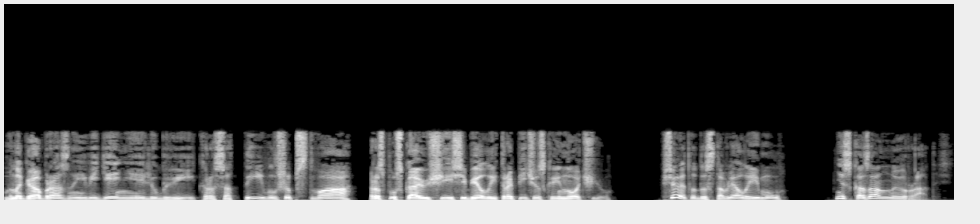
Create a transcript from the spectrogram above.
многообразные видения любви, красоты, волшебства, распускающиеся белой тропической ночью, все это доставляло ему несказанную радость.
